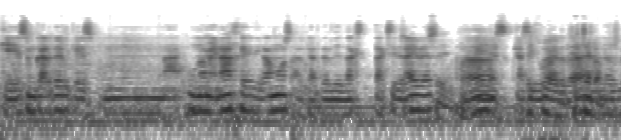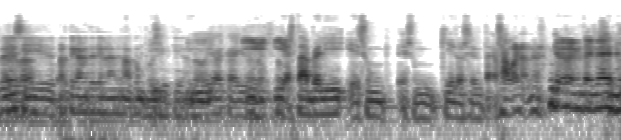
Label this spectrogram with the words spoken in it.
que es un cartel que es una- un homenaje, digamos, al cartel de Tax- Taxi Driver, porque Ah, es casi es igual. verdad, sea, es los ves verdad. y prácticamente tienen la misma composición. Y- y, y esta peli es un, es un quiero ser O sea, bueno, no es un quiero ser Taxi Driver,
